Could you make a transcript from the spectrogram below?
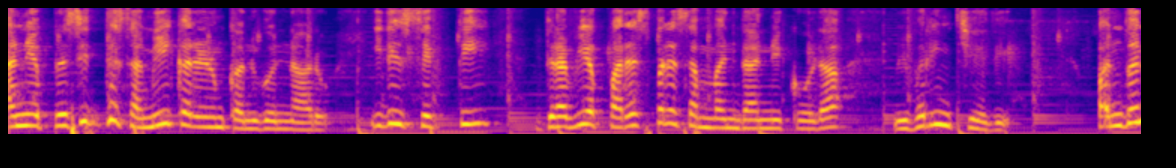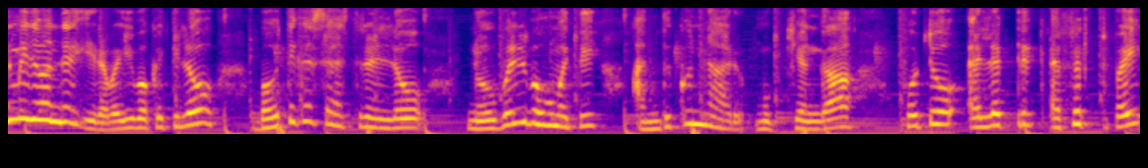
అనే ప్రసిద్ధ సమీకరణం కనుగొన్నారు. ఇది శక్తి ద్రవ్య పరస్పర సంబంధాన్ని కూడా వివరించేది. పంతొమ్మిది వందల ఇరవై ఒకటిలో భౌతిక శాస్త్రంలో నోబెల్ బహుమతి అందుకున్నారు. ముఖ్యంగా ఫోటో ఎలక్ట్రిక్ ఎఫెక్ట్పై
